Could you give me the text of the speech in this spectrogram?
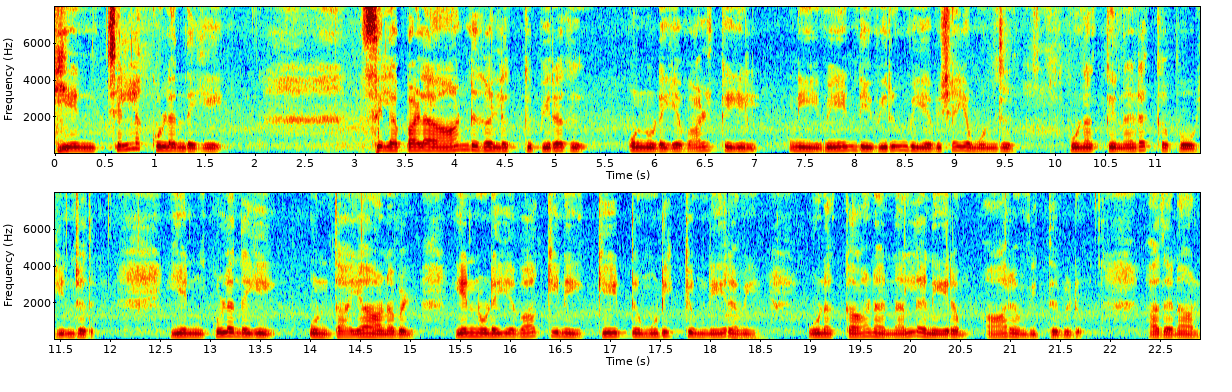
என் செல்ல குழந்தையே சில பல ஆண்டுகளுக்குப் பிறகு உன்னுடைய வாழ்க்கையில் நீ வேண்டி விரும்பிய விஷயம் ஒன்று உனக்கு நடக்கப் போகின்றது. என் குழந்தையே உன் தாயானவள் என்னுடைய வாக்கினை கேட்டு முடிக்கும் நேரமே உனக்கான நல்ல நேரம் ஆரம்பித்துவிடும். அதனால்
